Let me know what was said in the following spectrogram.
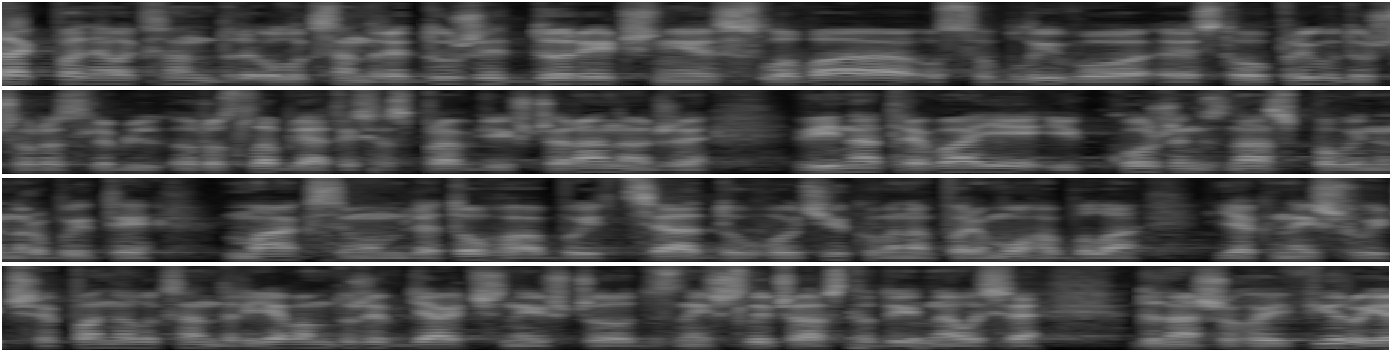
Так, пане Олександре, Олександре, дуже доречні слова, особливо е, з того приводу, що розслабля- розслаблятися справді ще рано, адже війна триває, і кожен з нас повинен робити максимум для того, аби ця довгоочікувана перемога була якнайшвидше. Пане Олександре, я вам дуже вдячний, що знайшли час та доєдналися до нашого ефіру. Я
